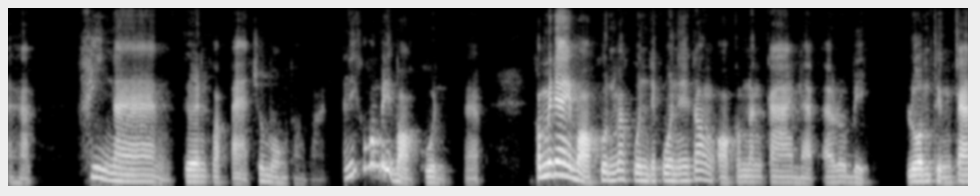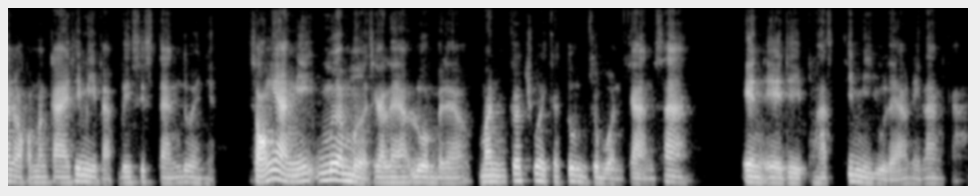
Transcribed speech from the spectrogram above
นะครับ ให้นานเกินกว่า 8 ชั่วโมงต่อวัน อันนี้เขาก็ไม่ได้บอกคุณนะครับเขาไม่ได้บอกคุณว่าคุณจะควรจะต้องออกกำลังกายแบบแอโรบิกรวมถึงการออกกำลังกายที่มีแบบ resistance ด้วยเนี่ย สองอย่างนี้เมื่อ merge กันแล้วรวมไปแล้ว มันก็ช่วยกระตุ้นกระบวนการสร้าง NAD+ ที่มีอยู่แล้วในร่างกาย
